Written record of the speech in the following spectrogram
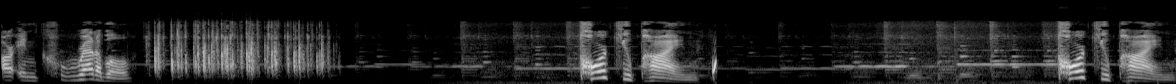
Are incredible. Porcupine. Porcupine.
